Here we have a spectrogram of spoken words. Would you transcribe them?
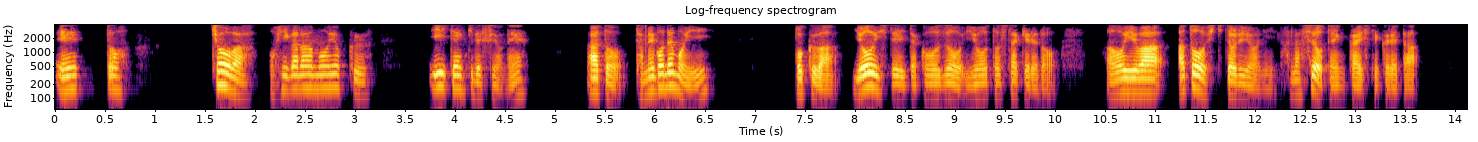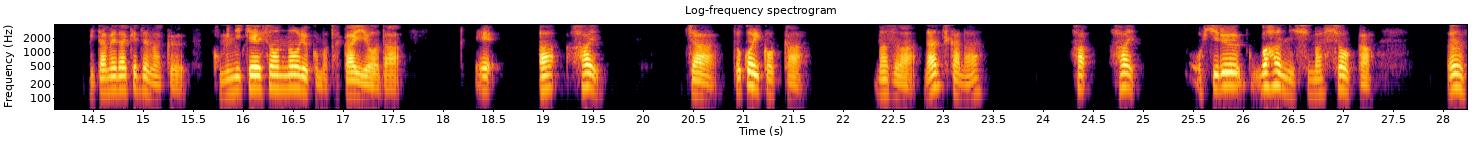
えー、っと、今日はお日柄もよく、いい天気ですよね。あと、タメ語でもいい？僕は用意していた工場を言おうとしたけれど、葵は後を引き取るように話を展開してくれた。見た目だけでなく、コミュニケーション能力も高いようだ。え、あ、はい。じゃあ、どこ行こっか？まずは、ランチかな？は、はい。お昼ご飯にしましょうか。うん。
